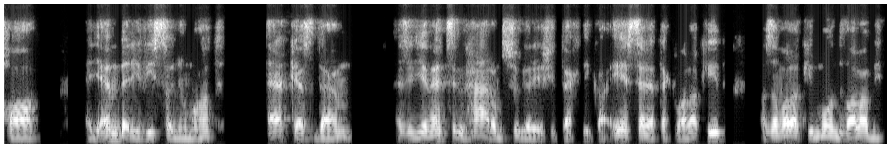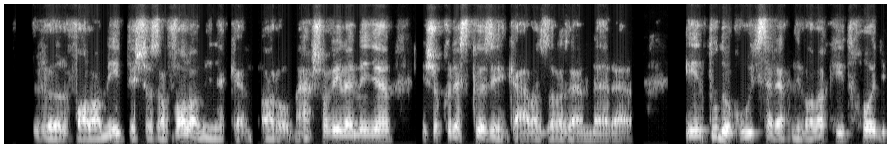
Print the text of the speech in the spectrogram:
ha egy emberi viszonyomat elkezdem, ez egy ilyen egyszerű háromszögelési technika. Én szeretek valakit, az a valaki mond valamiről valamit, és az a valami nekem arról más a véleményem, és akkor ez közénk áll azzal az emberrel. Én tudok úgy szeretni valakit, hogy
